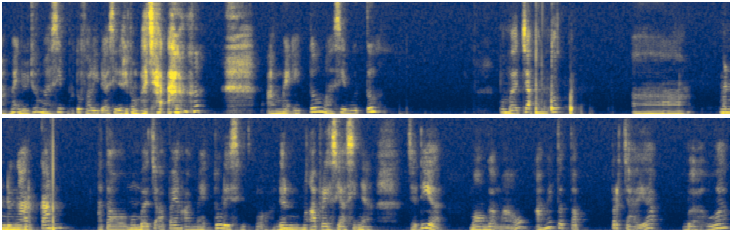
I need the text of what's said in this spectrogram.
Ame jujur masih butuh validasi dari pembaca Ame itu masih butuh pembaca untuk uh, mendengarkan atau membaca apa yang Ame tulis gitu loh dan mengapresiasinya. Jadi ya mau nggak mau Ame tetap percaya bahwa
